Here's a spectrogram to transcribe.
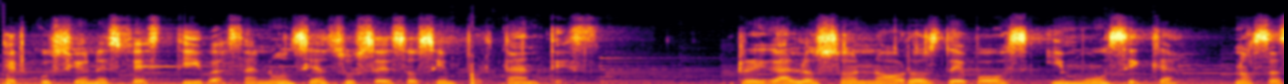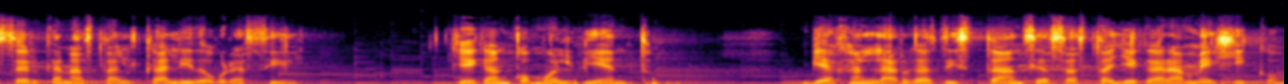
Percusiones festivas anuncian sucesos importantes. Regalos sonoros de voz y música nos acercan hasta el cálido Brasil. Llegan como el viento. Viajan largas distancias hasta llegar a México.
